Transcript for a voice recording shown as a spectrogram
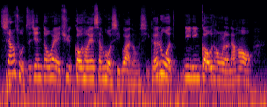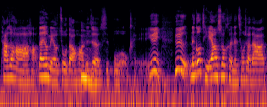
相处之间都会去沟通一些生活习惯的东西。可是如果你已经沟通了，然后他说好好好，但又没有做到的话，那真的是不 OK。因为因为能够体谅说，可能从小大家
